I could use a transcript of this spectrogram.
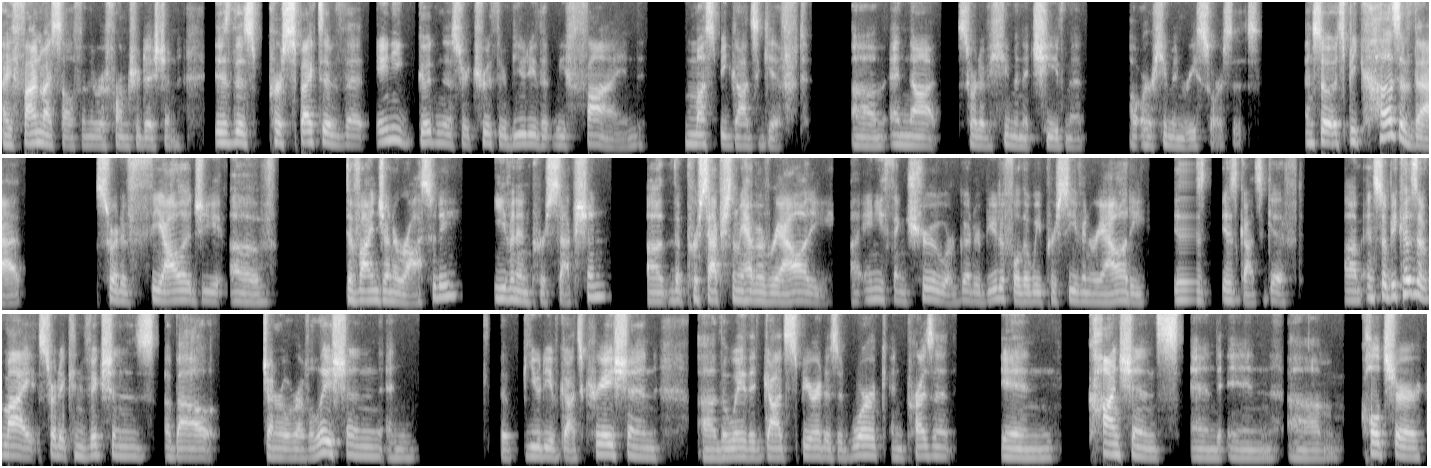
I find myself in the Reformed tradition, is this perspective that any goodness or truth or beauty that we find must be God's gift um, and not sort of human achievement or human resources. And so it's because of that sort of theology of divine generosity, even in perception, uh, the perception we have of reality, uh, anything true or good or beautiful that we perceive in reality is, is God's gift. Um, and so, because of my sort of convictions about general revelation and the beauty of God's creation, uh, the way that God's spirit is at work and present in conscience and in um, culture,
